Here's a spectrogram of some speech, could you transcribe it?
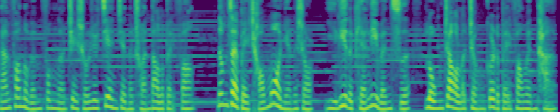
南方的文风呢，这时候就渐渐地传到了北方。那么在北朝末年的时候，以立的骈俪文辞笼罩了整个的北方文坛。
